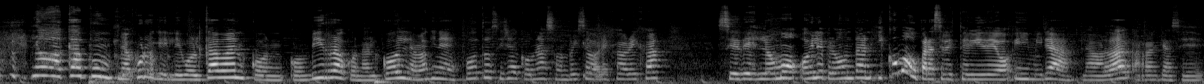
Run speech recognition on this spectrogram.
¡No, acá, pum! Me acuerdo que le volcaban con, con birra o con alcohol la máquina de fotos, ella con una sonrisa oreja a oreja se deslomó. Hoy le preguntan, ¿y cómo hago para hacer este video? Y mirá, la verdad, arranqué hace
